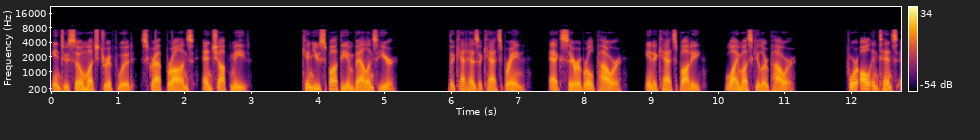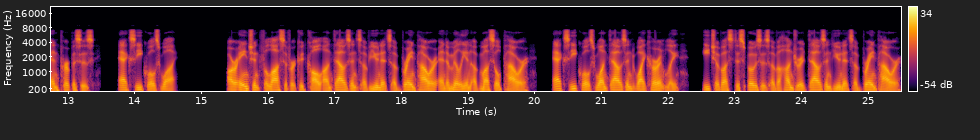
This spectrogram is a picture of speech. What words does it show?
into so much driftwood, scrap bronze, and chopped meat. Can you spot the imbalance here? The cat has a cat's brain, X cerebral power, in a cat's body, Y muscular power. For all intents and purposes, X equals Y. Our ancient philosopher could call on thousands of units of brain power and a million of muscle power, X equals 1000 Y currently, each of us disposes of a hundred thousand units of brain power,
